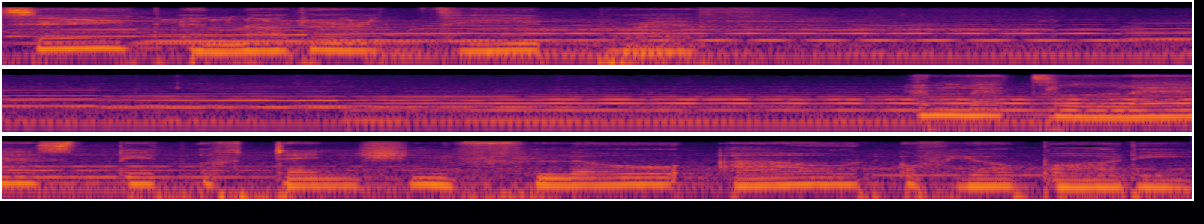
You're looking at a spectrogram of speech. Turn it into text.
Take another deep breath and let the last bit of tension flow out of your body.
